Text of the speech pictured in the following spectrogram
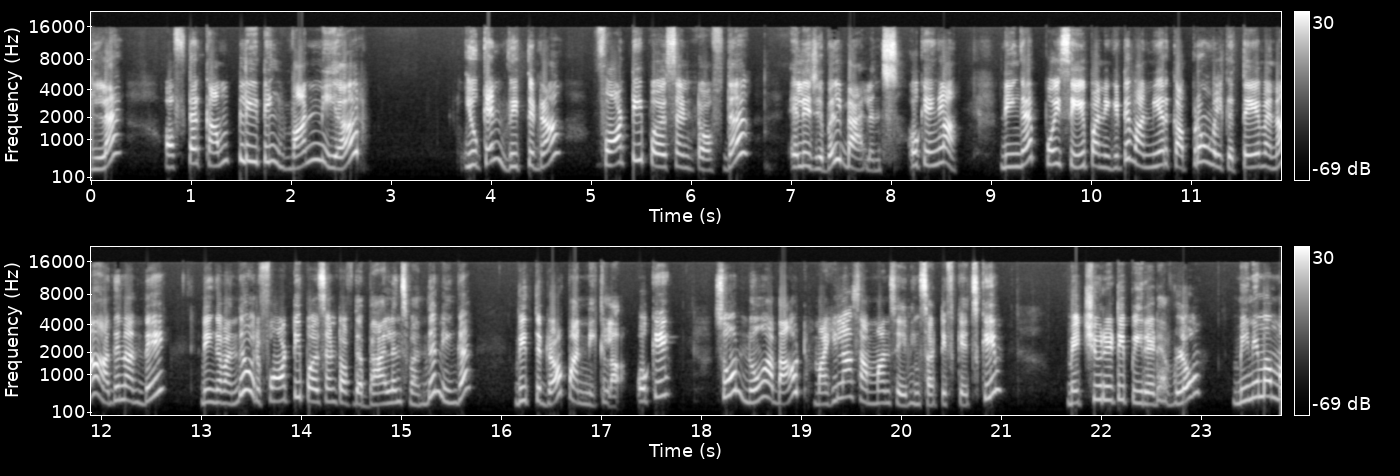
இல்லை after completing one year you can withdraw forty percent of the eligible balance ஓகேங்களா நீங்கள் போய் சேவ் பண்ணிக்கிட்டு ஒன் இயர்க்கு அப்புறம் உங்களுக்கு தேவைன்னா அதுனந்தே நீங்கள் வந்து ஒரு forty percent of the balance வந்து நீங்கள் வித்ட்ரா பண்ணிக்கலாம். Okay so know about Mahila Samman saving certificate scheme maturity period எவ்வளோ? மினிமம்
